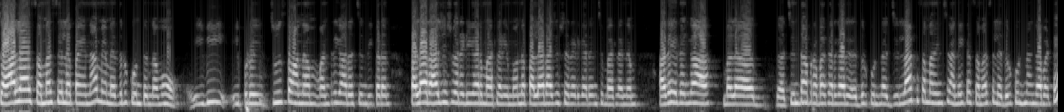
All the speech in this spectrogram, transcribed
చాలా సమస్యల పైన మేము ఎదుర్కొంటున్నాము. ఇవి ఇప్పుడు చూస్తా ఉన్నాం. మంత్రి గారు వచ్చింది ఇక్కడ. పల్లా రాజేశ్వర రెడ్డి గారు మాట్లాడి మొన్న పల్లా రాజేశ్వర రెడ్డి గారి నుంచి మాట్లాడినాం. అదేవిధంగా మళ్ళా చింతా ప్రభాకర్ గారు ఎదుర్కొంటున్న జిల్లాకు సంబంధించిన అనేక సమస్యలు ఎదుర్కొంటున్నాం కాబట్టి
